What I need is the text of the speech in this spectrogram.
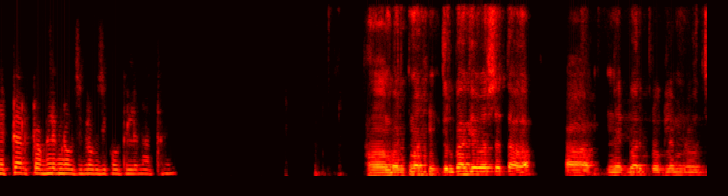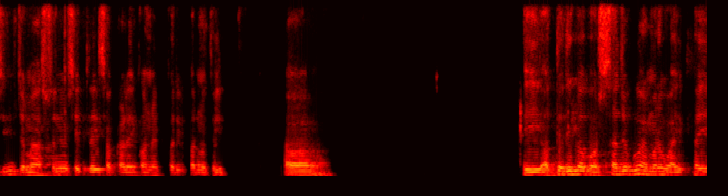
ନେଟୱାର୍କ ପ୍ରୋବ୍ଲେମ ରହୁଛି ପ୍ରଭୁଜୀ କହୁଥିଲେ ନା ଥରେ ହଁ ବର୍ତ୍ତମାନ ଦୁର୍ଭାଗ୍ୟବଶତଃ ନେଟୱାର୍କ ପ୍ରୋବ୍ଲେମ ରହୁଛି ଜମା ଆସୁନି ସେଥିଲାଗି ସକାଳେ କନେକ୍ଟ କରିପାରୁନଥିଲି ଏଇ ଅତ୍ୟଧିକ ବର୍ଷା ଯୋଗୁଁ ଆମର ୱାଇଫାଇ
